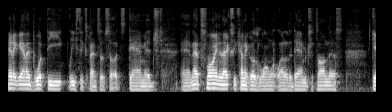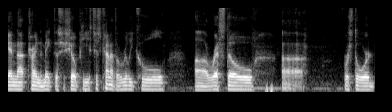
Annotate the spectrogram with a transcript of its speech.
And again, I bought the least expensive, so it's damaged, and that's fine. It actually kind of goes along with a lot of the damage that's on this. Again, not trying to make this a showpiece, just kind of a really cool uh, resto uh, restored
